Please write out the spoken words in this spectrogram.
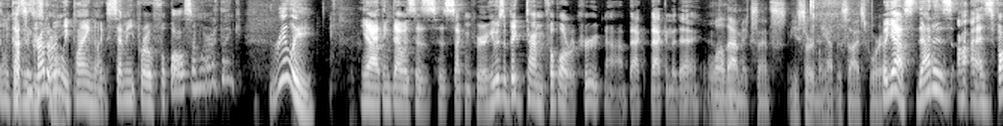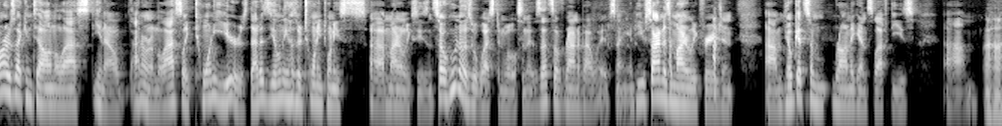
Dylan That's Cozens incredible. is currently playing like semi-pro football somewhere. I think. Really? Yeah, I think that was his his second career. He was a big time football recruit uh, back back in the day. Well, that makes sense. He certainly had the size for it. But yes, that is uh, as far as I can tell in the last you know I don't know in the last like twenty years that is the only other 2020 uh, minor league season. So who knows what Weston Wilson is? That's a roundabout way of saying it. He signed as a minor league free agent. Um, he'll get some run against lefties. Um, uh huh.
